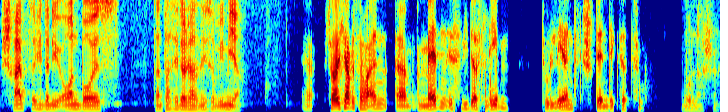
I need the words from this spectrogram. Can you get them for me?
Schreibt es euch hinter die Ohren, Boys. Dann passiert euch das nicht so wie mir. ja, schau, ich habe jetzt noch einen, ähm, Madden ist wie das Leben, du lernst ständig dazu. Wunderschön.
